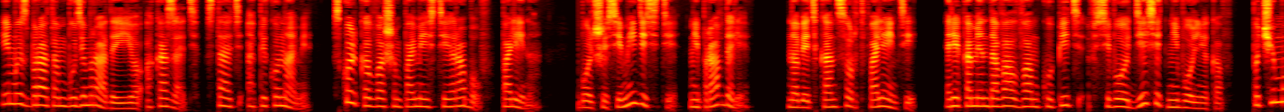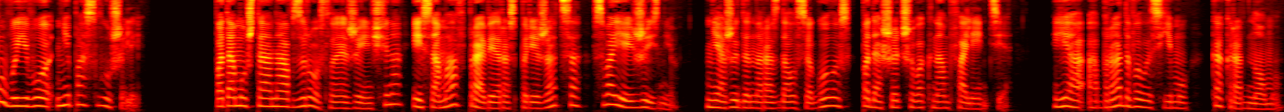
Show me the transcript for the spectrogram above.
«И мы с братом будем рады ее оказать, стать опекунами. Сколько в вашем поместье рабов, Полина? Больше 70, не правда ли? Но ведь консорт Фалентий рекомендовал вам купить всего 10 невольников. Почему вы его не послушали? Потому что она взрослая женщина и сама вправе распоряжаться своей жизнью. Неожиданно раздался голос подошедшего к нам Фалентия. Я обрадовалась ему как родному.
